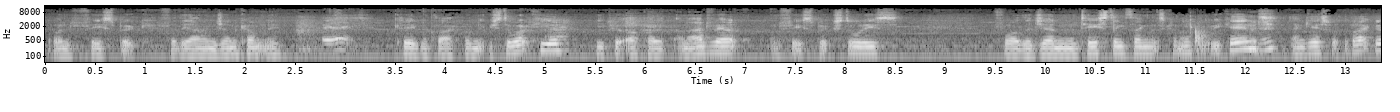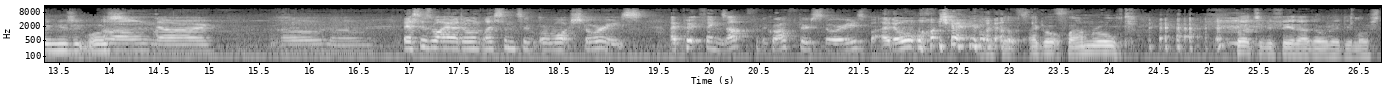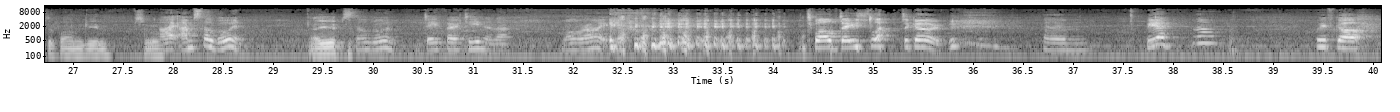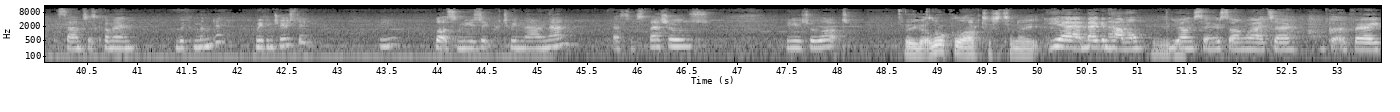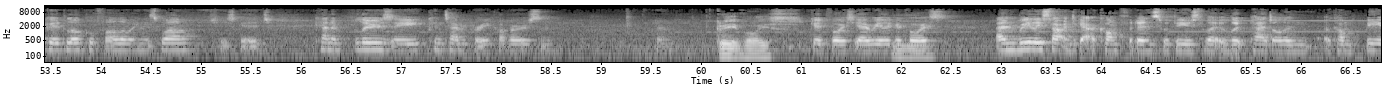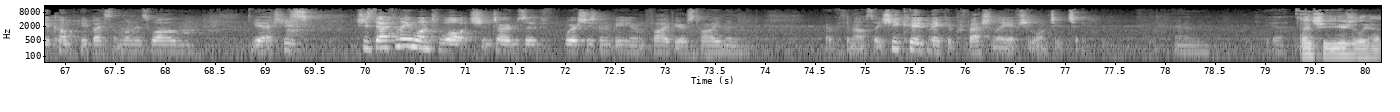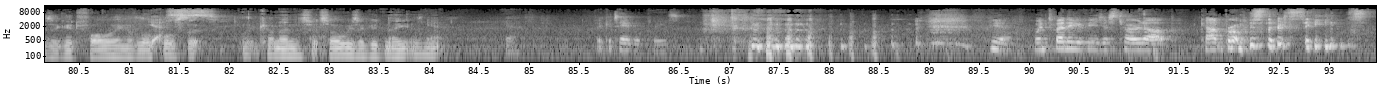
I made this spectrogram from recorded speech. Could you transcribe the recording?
on Facebook for the Arran Gin Company? really? Craig McLachlan that used to work here. He put up a, an advert on Facebook stories for the gin tasting thing that's coming up at the weekend. Mm-hmm. And guess what the background music was? Oh no. Oh no. This is why I don't listen to or watch stories. I put things up for the Crofters stories, but I don't watch anyone I else. I got wham rolled. but to be fair, I'd already lost the wham game. So, I, I'm still going. are you? Still going. Day 13 and I'm alright. 12 days left to go. Um, but yeah, no. We've got Santa's coming week on Monday, week on Tuesday. Yeah. Lots of music between now and then. Festive specials, the usual lot. So you got a local artist tonight. Yeah, Megan Hamill, young singer songwriter. Got a very good local following as well. She's good. Kind of bluesy, contemporary covers and Great voice. good voice. Yeah, really good mm. voice. And really starting to get her confidence with the use of like a loop pedal and be accompanied by someone as well. And yeah, she's she's definitely one to watch in terms of where she's going to be in five years' time and everything else. Like she could make it professionally if she wanted to. Um, yeah. And she usually has a good following of locals Yes. that, that come in, so it's always a good night, isn't Yeah. it? Yeah. Book a table, please. yeah. When 20 of you just turn up, can't promise there's seats.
